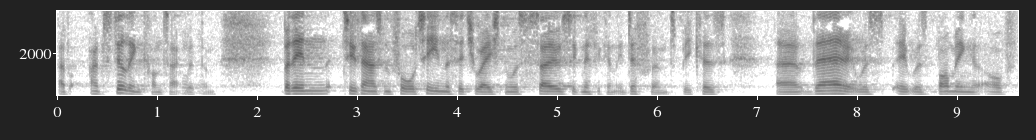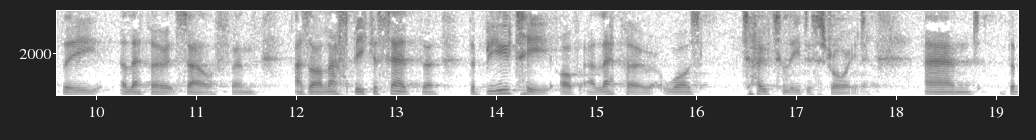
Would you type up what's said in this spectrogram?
i am still in contact with them. But in 2014, the situation was so significantly different because uh, there it was, it was bombing of the Aleppo itself. And as our last speaker said, the, the beauty of Aleppo was totally destroyed. And the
